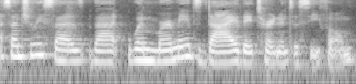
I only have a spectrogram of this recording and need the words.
essentially says that when mermaids die, they turn into sea foam.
